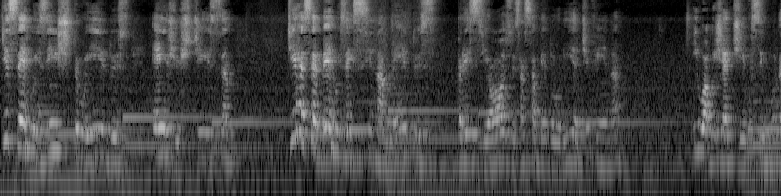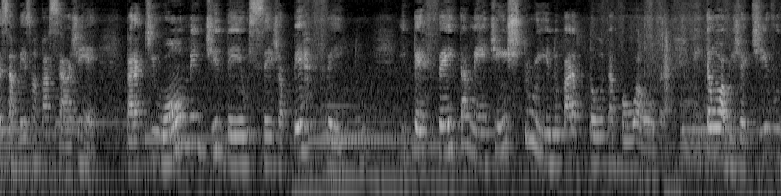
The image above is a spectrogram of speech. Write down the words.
de sermos instruídos em justiça, de recebermos ensinamentos preciosos, a sabedoria divina. E o objetivo, segundo essa mesma passagem, é para que o homem de Deus seja perfeito e perfeitamente instruído para toda boa obra. Então, o objetivo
